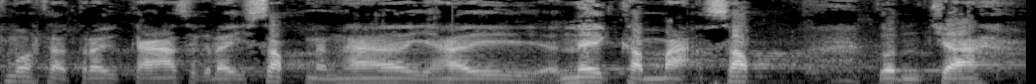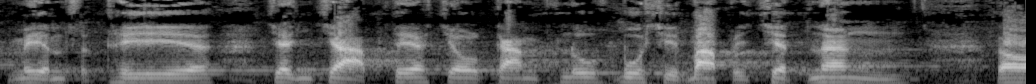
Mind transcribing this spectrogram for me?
ឈ្មោះថាត្រូវការសេចក្តីសុខនឹងហើយហើយនេកខមៈសុខគុណចាស់មានសទ្ធាចេញចាក់ផ្ទះចូលកម្មភ្នោះបួសជាបាបវិចិត្រហ្នឹងក៏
